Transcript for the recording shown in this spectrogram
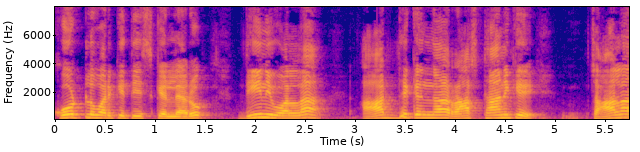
కోట్ల వరకు తీసుకెళ్ళారు. దీనివల్ల ఆర్థికంగా రాష్ట్రానికి చాలా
